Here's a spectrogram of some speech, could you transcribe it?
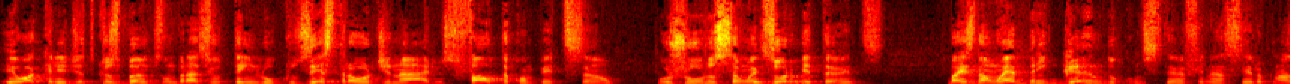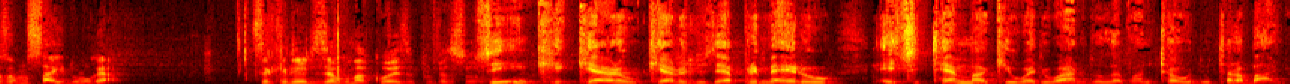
Eu acredito que os bancos no Brasil têm lucros extraordinários, falta competição, os juros são exorbitantes, mas não é brigando com o sistema financeiro que nós vamos sair do lugar. Você queria dizer alguma coisa, professor? Sim, que, quero, quero dizer primeiro esse tema que o Eduardo levantou do trabalho.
